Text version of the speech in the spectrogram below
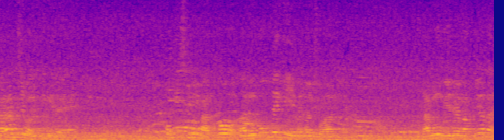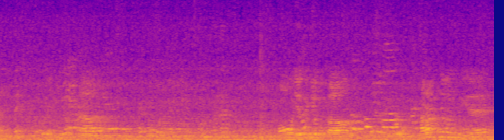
다람쥐 원숭이래. 호기심이 많고 나무 꼭대기 있는 걸 좋아한대. 나무 위를 막 뛰어다니는데? 귀엽다. 어, 얘도 귀엽다. 다람쥐 원숭이래.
